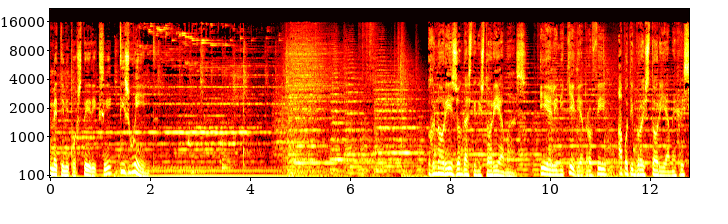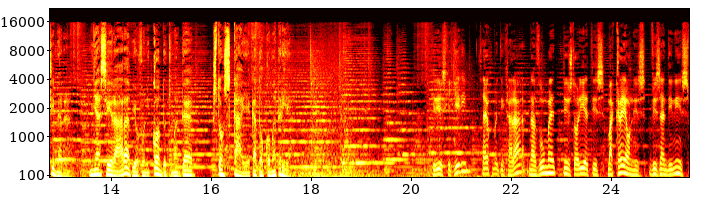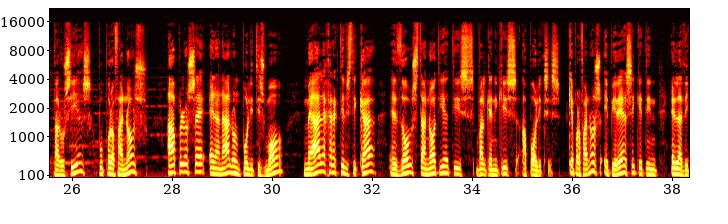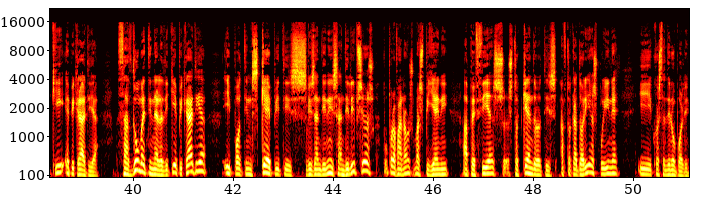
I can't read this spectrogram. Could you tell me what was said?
Με την υποστήριξη της WIND. Γνωρίζοντας την ιστορία μας. Η ελληνική διατροφή από την προϊστορία μέχρι σήμερα. Μια σειρά ραδιοφωνικών ντοκιμαντέρ στον Sky 100,3. Κυρίες και κύριοι, θα έχουμε την χαρά να δούμε την ιστορία της μακραίωνης βυζαντινής παρουσίας που προφανώς άπλωσε έναν άλλον πολιτισμό με άλλα χαρακτηριστικά εδώ στα νότια της Βαλκανικής απόλυξης και προφανώς επηρέασε και την ελλαδική επικράτεια. Θα δούμε την ελλαδική επικράτεια υπό την σκέπη της βυζαντινής αντιλήψεως που προφανώς μας πηγαίνει απευθείας στο κέντρο της αυτοκρατορίας που είναι η Κωνσταντινούπολη.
